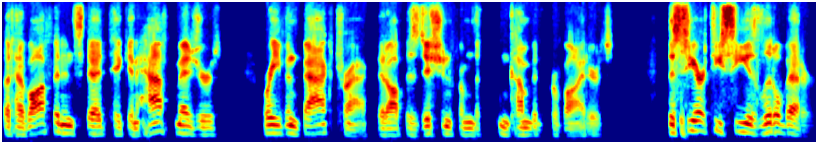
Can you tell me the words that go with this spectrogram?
but have often instead taken half measures or even backtracked at opposition from the incumbent providers. The CRTC is little better,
